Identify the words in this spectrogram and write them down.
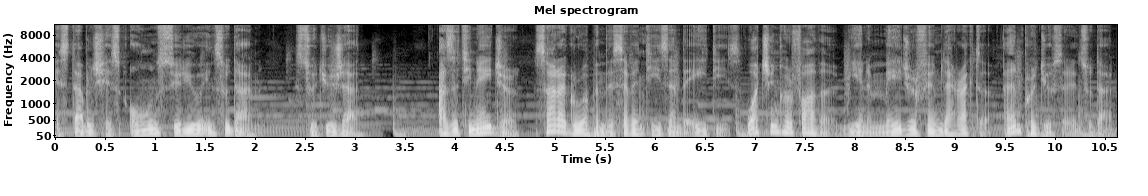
established his own studio in Sudan, Studio Jad. As a teenager, Sara grew up in the 70s and the 80s, watching her father being a major film director and producer in Sudan.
